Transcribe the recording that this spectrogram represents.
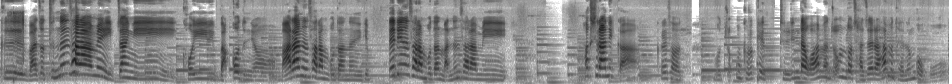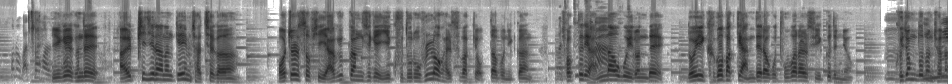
그 맞아 듣는 사람의 입장이 거의 맞거든요. 말하는 사람보다는 이게 때리는 사람보다는 맞는 사람이 확실하니까. 그래서 뭐 조금 그렇게 들린다고 하면 좀 더 자제를 하면 되는 거고 서로 맞춰가지고. 이게 근데 RPG라는 게임 자체가 어쩔 수 없이 약육강식의 이 구도로 흘러갈 수밖에 없다 보니까 적들이 안 나오고. 이런데 너희 그거밖에 안 되라고 도발할 수 있거든요. 음. 그 정도는 저는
